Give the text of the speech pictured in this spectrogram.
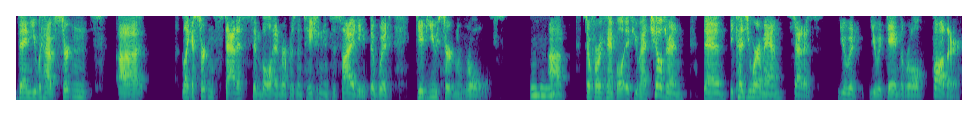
then you would have certain, uh, like a certain status symbol and representation in society that would give you certain roles. Mm-hmm. Um, so, for example, if you had children, then because you were a man, status, you would you would gain the role father,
